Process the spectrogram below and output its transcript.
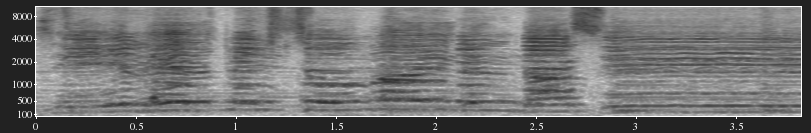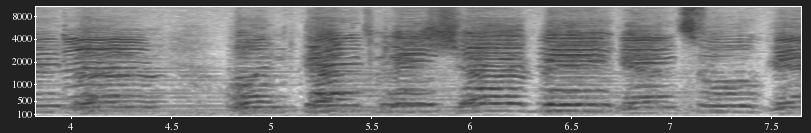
Sie lehrt mich zu meiden das Übel und göttliche Wege zu gehen.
